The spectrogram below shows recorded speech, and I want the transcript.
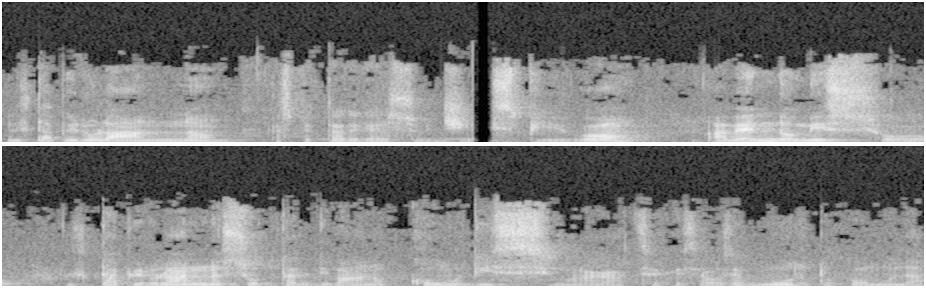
il tapirulan aspettate che adesso vi spiego avendo messo il tapirulan sotto al divano comodissimo ragazzi questa cosa è molto comoda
